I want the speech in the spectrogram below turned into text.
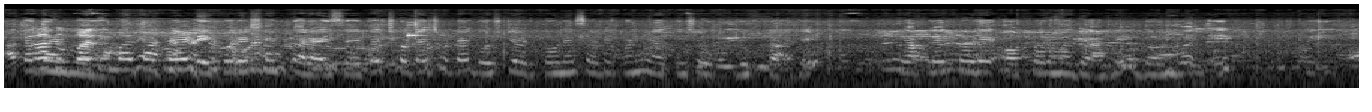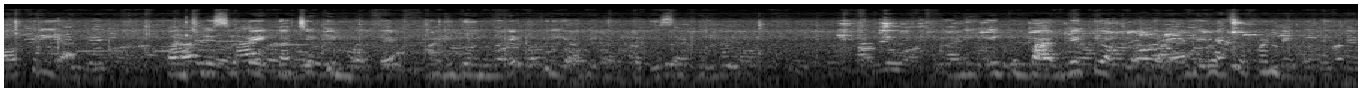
आता गणपतीमध्ये आपल्याला डेकोरेशन करायचं आहे तर छोट्या छोट्या गोष्टी अडकवण्यासाठी पण हे अतिशय उपयुक्त आहे. हे आपल्याकडे ऑफरमध्ये आहे. दोन दोनवर एक फ्री फ्री आहे. पंचवीस रुपये एकाची किंमत आहे आणि दोनवर एक फ्री आहे गणपतीसाठी. आणि एक बार्बेक्यू आपल्याकडे आहे ह्याचं पण डेमो देते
